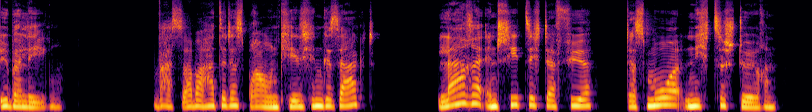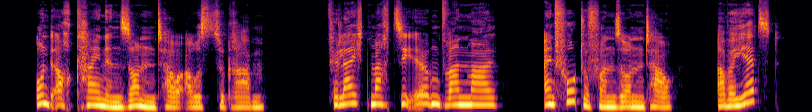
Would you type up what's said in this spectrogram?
überlegen. Was aber hatte das Braunkehlchen gesagt? Lara entschied sich dafür, das Moor nicht zu stören und auch keinen Sonnentau auszugraben. Vielleicht macht sie irgendwann mal ein Foto von Sonnentau, aber jetzt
